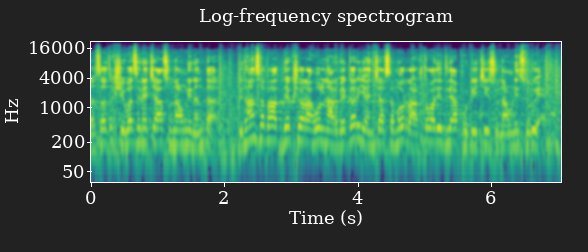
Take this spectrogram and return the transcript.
तसंच शिवसेनेच्या सुनावणीनंतर विधानसभा अध्यक्ष राहुल नार्वेकर यांच्यासमोर राष्ट्रवादीतल्या फुटीची सुनावणी सुरू आहे.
